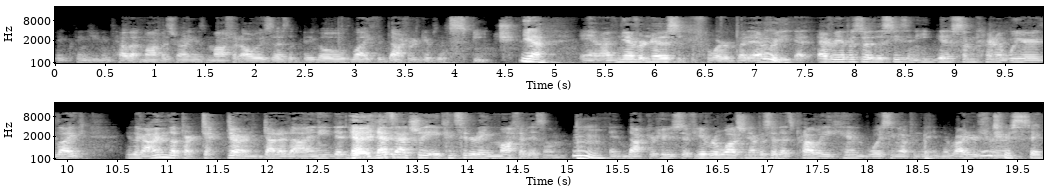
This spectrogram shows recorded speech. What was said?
big things you can tell that Moffat's running is Moffat always does a big old like the Doctor gives a speech. yeah, and I've never noticed it before. But every Hmm. every episode of the season, he gives some kind of weird like. He's like, I'm the protector, and da da da, and he, that, that, that's actually a, considered a Moffatism Hmm. in Doctor Who. So if you ever watch an episode, that's probably him voicing up in the in the writers' room. interesting.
